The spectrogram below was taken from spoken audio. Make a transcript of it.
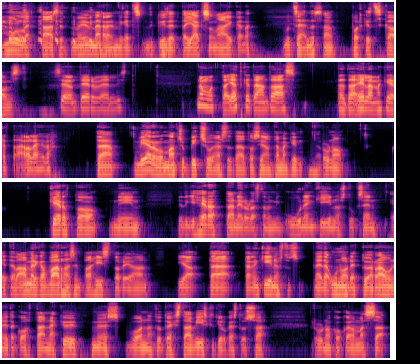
mulle taas, että mä ymmärrän, mikä tässä on kyse tämän jakson aikana. Mutta sehän tässä on podcastissa kaunista. Se on terveellistä. No mutta jatketaan taas tätä elämäkertaa, ole hyvä. Tämä vierailu Machu Picchu, josta tämä tosiaan tämäkin runo kertoo, niin jotenkin herättää Nerudasta niin uuden kiinnostuksen Etelä-Amerikan varhaisempaan historiaan. Ja tämä, tällainen kiinnostus näitä unohdettuja raunioita kohtaan näkyy myös vuonna 1950 julkaistussa runokokoelmassa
